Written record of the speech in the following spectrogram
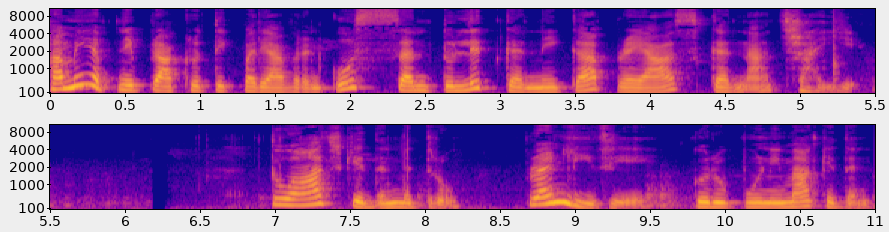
हमें अपने प्राकृतिक पर्यावरण को संतुलित करने का प्रयास करना चाहिए। तो आज के दिन मित्रों, प्रण लीजिए गुरु पूर्णिमा के दिन।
